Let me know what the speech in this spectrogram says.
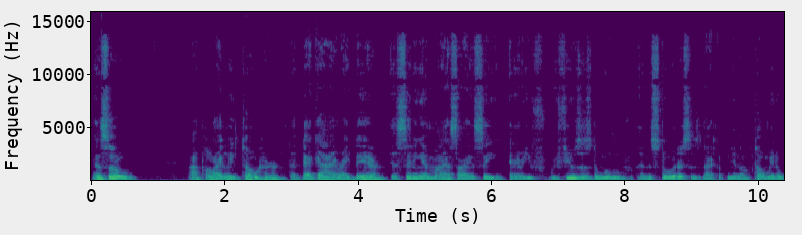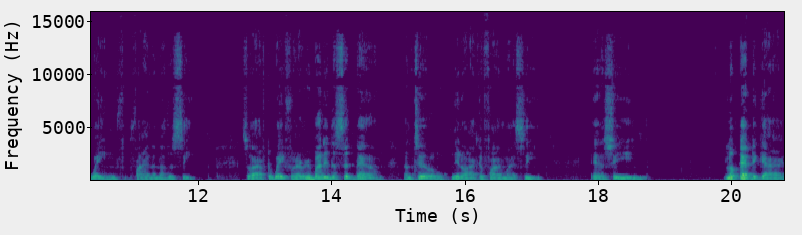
And so I politely told her that that guy right there is sitting in my assigned seat and he refuses to move. And the stewardess is not, you know, told me to wait and find another seat. So I have to wait for everybody to sit down until, you know, I could find my seat. And she looked at the guy.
